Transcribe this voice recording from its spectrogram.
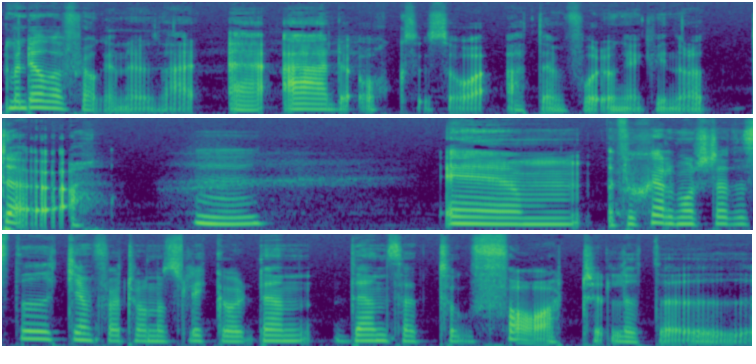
Men då var frågan nu så här, eh, är det också så att den får unga kvinnor att dö? Mm. Um, för självmordsstatistiken för tonårsflickor, den, den så tog fart lite i,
